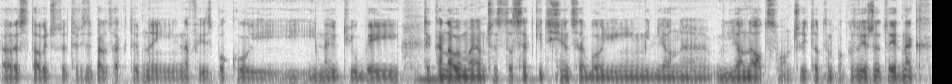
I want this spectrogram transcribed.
Arestowicz, który też jest bardzo aktywny i na Facebooku i, i, i na YouTubie i te kanały mają często setki tysięcy albo i miliony, miliony odsłon, czyli to tam pokazuje, że to jednak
